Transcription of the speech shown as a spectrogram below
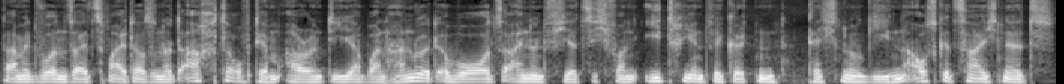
Damit wurden seit 2008 auf dem R&D 100 Awards 41 von ITRI entwickelten Technologien ausgezeichnet.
